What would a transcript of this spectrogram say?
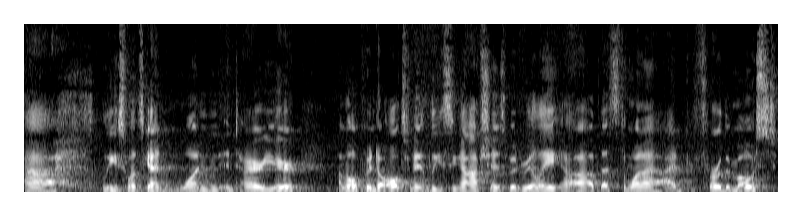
Uh, lease once again, one entire year. I'm open to alternate leasing options, but really uh, that's the one I, would prefer the most.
